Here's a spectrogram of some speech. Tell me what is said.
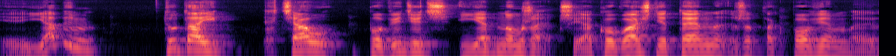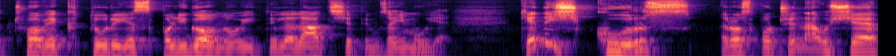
Ja bym tutaj chciał powiedzieć jedną rzecz, jako właśnie ten, że tak powiem, człowiek, który jest z poligonu i tyle lat się tym zajmuje. Kiedyś kurs rozpoczynał się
